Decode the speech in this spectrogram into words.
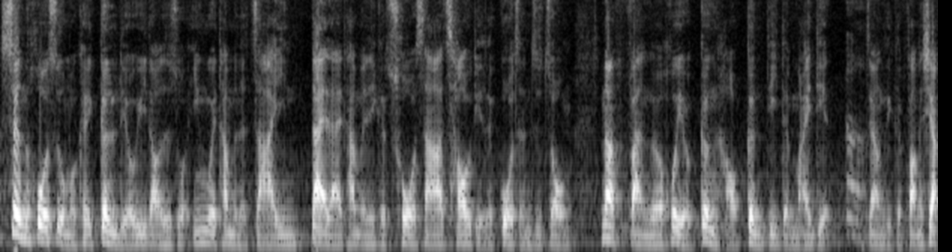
甚或是我们可以更留意到是说，因为他们的杂音带来他们一个错杀超跌的过程之中，那反而会有更好更低的买点这样的一个方向。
